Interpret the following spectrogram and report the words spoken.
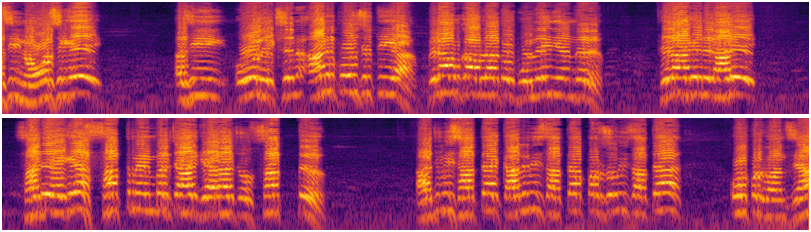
ਅਸੀਂ 9 ਸੀਗੇ। ਅਸੀਂ ਉਹ ਇਲੈਕਸ਼ਨ ਅਨਪੋਲ ਜਿੱਤੀ ਆ। ਬਿਨਾਂ ਮੁਕਾਬਲਾ ਤੋਂ ਬੋਲੇ ਨਹੀਂ ਅੰਦਰ। ਫਿਰ ਆ ਕੇ ਨਿਰਾਲੇ। ਸਾਡੇ ਹੈਗੇ ਆ 7 ਮੈਂਬਰ ਚਾਰ 11 ਚੋਂ 7 ਅੱਜ ਵੀ 7 ਹੈ ਕੱਲ ਵੀ 7 ਹੈ, ਪਰਸੋਂ ਵੀ 7 ਹੈ। ਉਹ ਭਗਵੰਤ ਸਿਆ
